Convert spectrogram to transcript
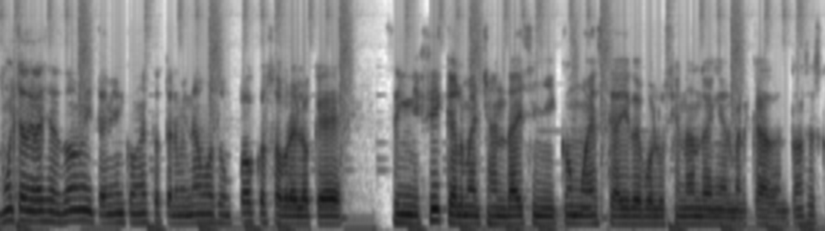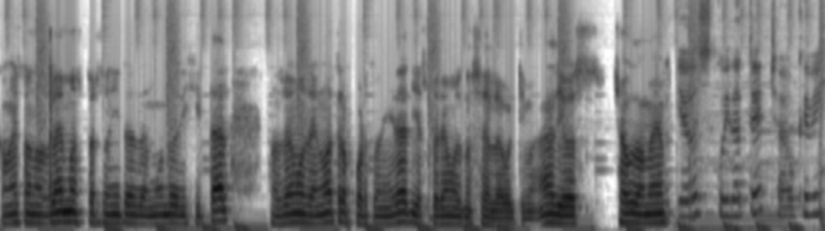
muchas gracias, Domi. Y también con esto terminamos un poco sobre lo que significa el merchandising y cómo es que ha ido evolucionando en el mercado. Entonces, con esto nos vemos, personitas del mundo digital. Nos vemos en otra oportunidad y esperemos no sea la última. Adiós. Chao, Domi. Adiós, cuídate. Chao, Kevin.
